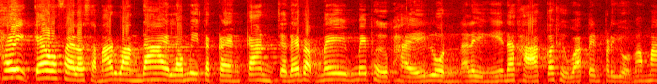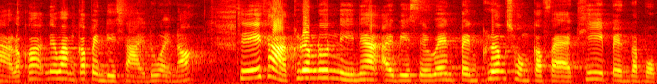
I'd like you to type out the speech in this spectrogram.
ให้แก้วกาแฟเราสามารถวางได้ แล้วมีตะแกรงกั้นจะได้แบบไม่ไม่เผลอไผลหล่นอะไรอย่างนี้นะคะ ก็ถือว่าเป็นประโยชน์มากๆ แล้วก็เนี่ยว่ามันก็เป็นดีไซน์ด้วยเนาะ ทีนี้ค่ะ เครื่องรุ่นนี้เนี่ย IB7 เป็นเครื่องชงกาแฟที่เป็นระบบ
